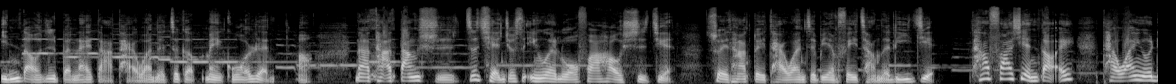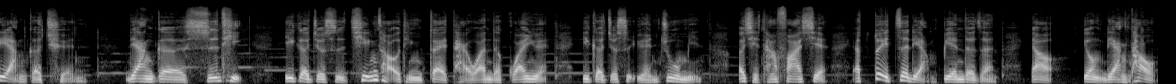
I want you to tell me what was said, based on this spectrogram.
引导日本来打台湾的这个美国人啊、那他当时之前就是因为罗发号事件，所以他对台湾这边非常的理解。他发现到，哎，台湾有两个权，两个实体，一个就是清朝廷在台湾的官员，一个就是原住民。而且他发现，要对这两边的人，要用两套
